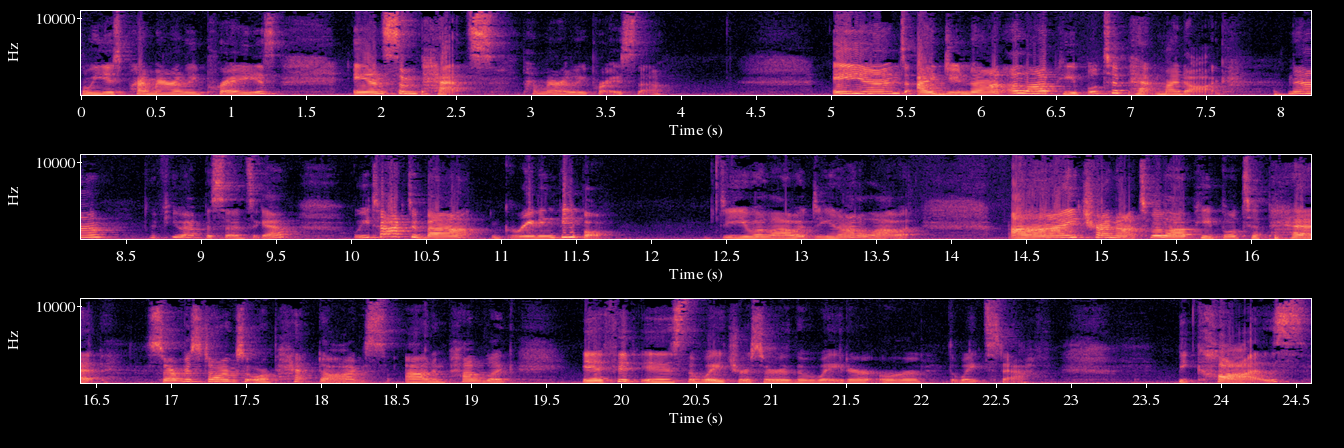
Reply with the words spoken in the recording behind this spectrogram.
We use primarily praise and some pets, primarily praise though. And I do not allow people to pet my dog. Now, a few episodes ago, we talked about greeting people. Do you allow it? Do you not allow it? I try not to allow people to pet service dogs or pet dogs out in public if it is the waitress or the waiter or the wait staff because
